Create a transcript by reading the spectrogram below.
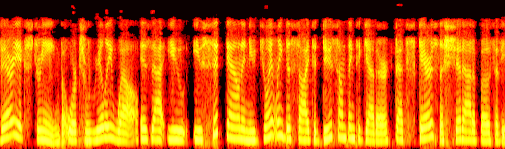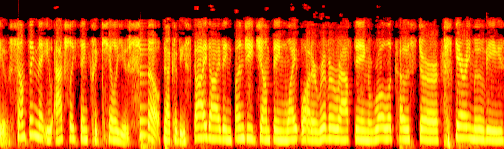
very extreme but works really well, is that you you sit down and you jointly decide to do something together that scares the shit out of both of you. Something that you actually think could kill you. So that could be skydiving, bungee jumping, whitewater river rafting, roller coaster, scary movies.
